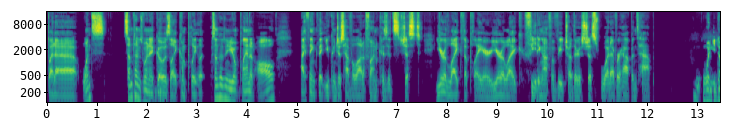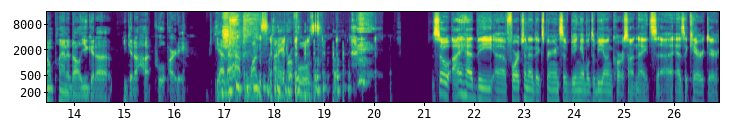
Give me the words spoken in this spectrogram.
But uh, once, sometimes when it goes like completely, sometimes when you don't plan at all, I think that you can just have a lot of fun because it's just you're like the player, you're like feeding off of each other. It's just whatever happens, happens. When you don't plan at all, you get a you get a Hutt pool party. Yeah, that happened once on April Fools. So I had the uh, fortunate experience of being able to be on Coruscant Nights uh, as a character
